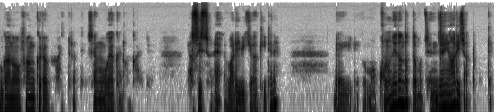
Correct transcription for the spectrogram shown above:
僕あの、ファンクラブ入ってるんで、1500円とかで買えて。安いっすよね。割引が効いてね。で、もうこの値段だったらもう全然ありじゃんと思って。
